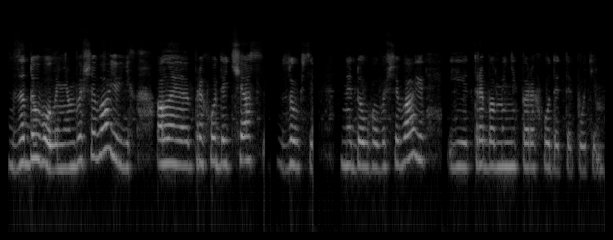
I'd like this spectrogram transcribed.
З задоволенням вишиваю їх, але приходить час, зовсім недовго вишиваю, і треба мені переходити потім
